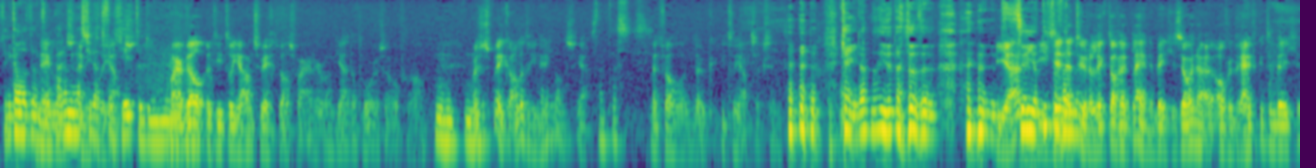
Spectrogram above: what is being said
Vind ik altijd een verarming als je dat vergeet te doen. maar wel het Italiaans weegt wel zwaarder, want ja, dat horen ze overal. Mhm, mhm. Maar ze spreken alle drie Nederlands, ja. Fantastisch. Met wel een leuk Italiaans accent. Kan je dat nou? Is dat de, het Ja, die zijn natuurlijk toch een klein een beetje zo, nou overdrijf ik het een beetje.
